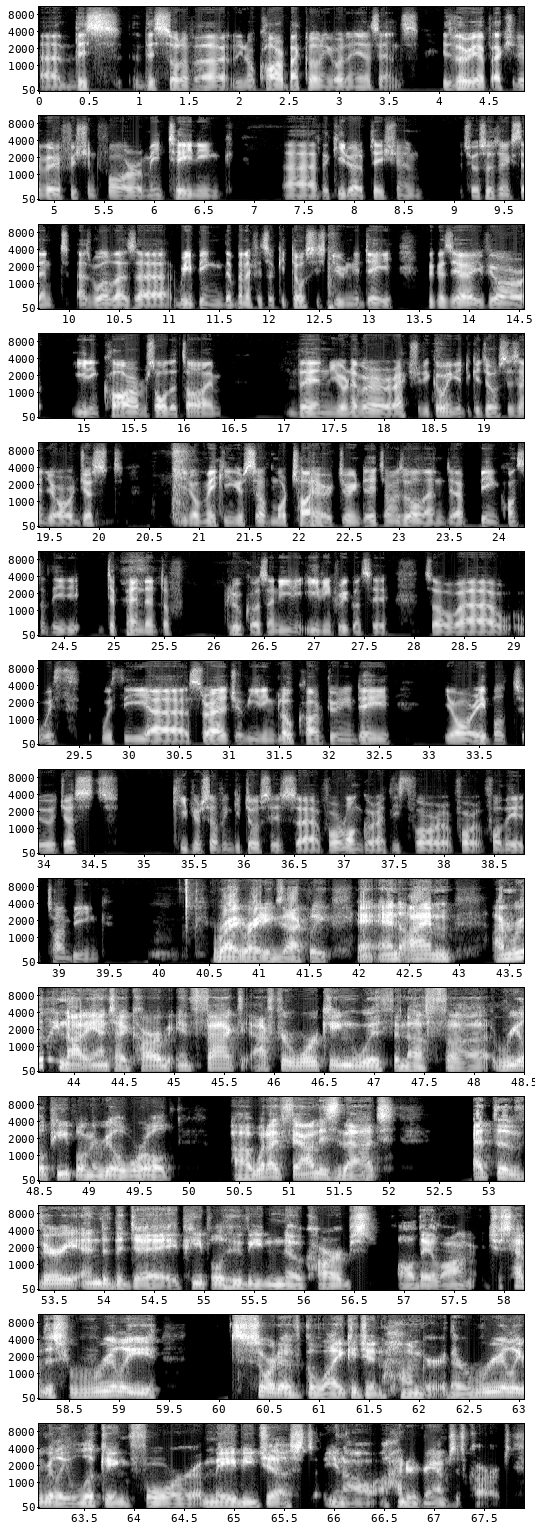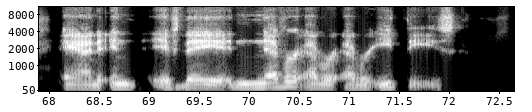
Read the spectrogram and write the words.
uh, this this sort of uh, you know carb backloading, or in a sense, is very actually very efficient for maintaining uh, the keto adaptation to a certain extent, as well as uh, reaping the benefits of ketosis during the day. Because yeah, if you're eating carbs all the time, then you're never actually going into ketosis, and you're just you know making yourself more tired during the daytime as well and uh, being constantly dependent of glucose and eating eating frequency. So uh, with with the uh, strategy of eating low carb during the day you're able to just keep yourself in ketosis uh, for longer at least for for for the time being. Right right exactly. And, and i'm I'm really not anti carb. In fact, after working with enough uh, real people in the real world, uh, what I've found is that at the very end of the day, people who've eaten no carbs all day long just have this really sort of glycogen hunger. They're really, really looking for maybe just, you know, 100 grams of carbs. And in, if they never, ever, ever eat these,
